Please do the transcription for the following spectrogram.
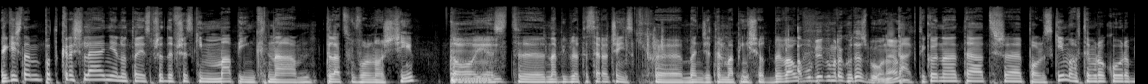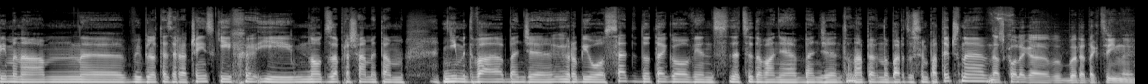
jakieś tam podkreślenie, no to jest przede wszystkim mapping na Placu Wolności. To Mhm. jest e, na Bibliotece Raczyńskich e, będzie ten mapping się odbywał. A w ubiegłym roku też było, nie? Tak, tylko na Teatrze Polskim, a w tym roku robimy na mm, e, Bibliotece Raczyńskich i no, zapraszamy tam. NIM 2 będzie robiło set do tego, więc zdecydowanie będzie to na pewno bardzo sympatyczne. Nasz kolega redakcyjny,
